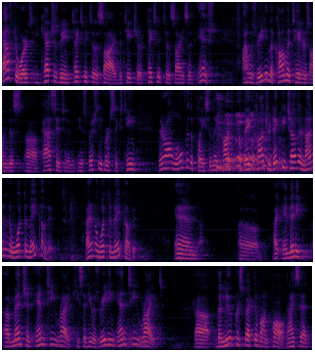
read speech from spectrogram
Afterwards, he catches me and takes me to the side. The teacher takes me to the side. He said, Ish, I was reading the commentators on this uh, passage, and especially verse 16. They're all over the place, and they, they contradict each other, and I didn't know what to make of it. I didn't know what to make of it. And, uh, I, and then he uh, mentioned N.T. Wright. He said he was reading N.T. Wright, uh, The New Perspective on Paul. And I said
